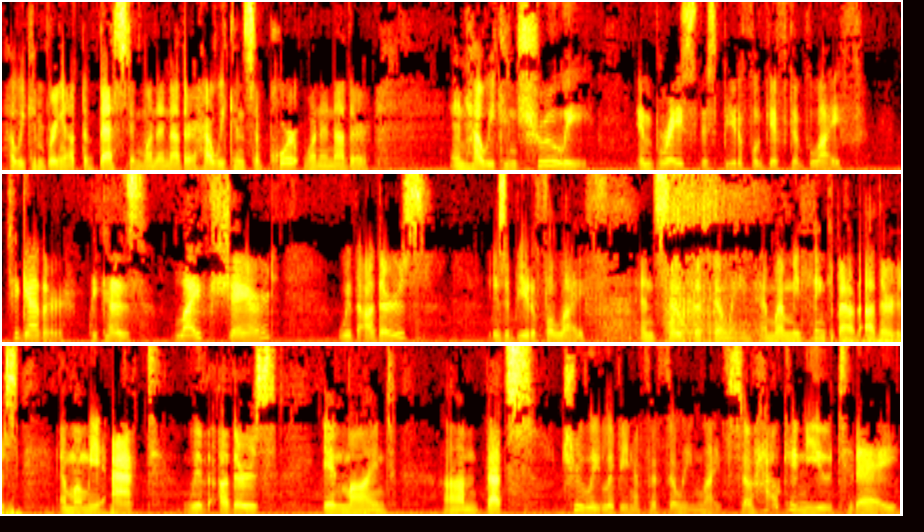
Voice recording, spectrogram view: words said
how we can bring out the best in one another, how we can support one another, and how we can truly embrace this beautiful gift of life together because life shared with others is a beautiful life and so fulfilling. And when we think about others and when we act with others in mind, um, that's truly living a fulfilling life. So, how can you today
